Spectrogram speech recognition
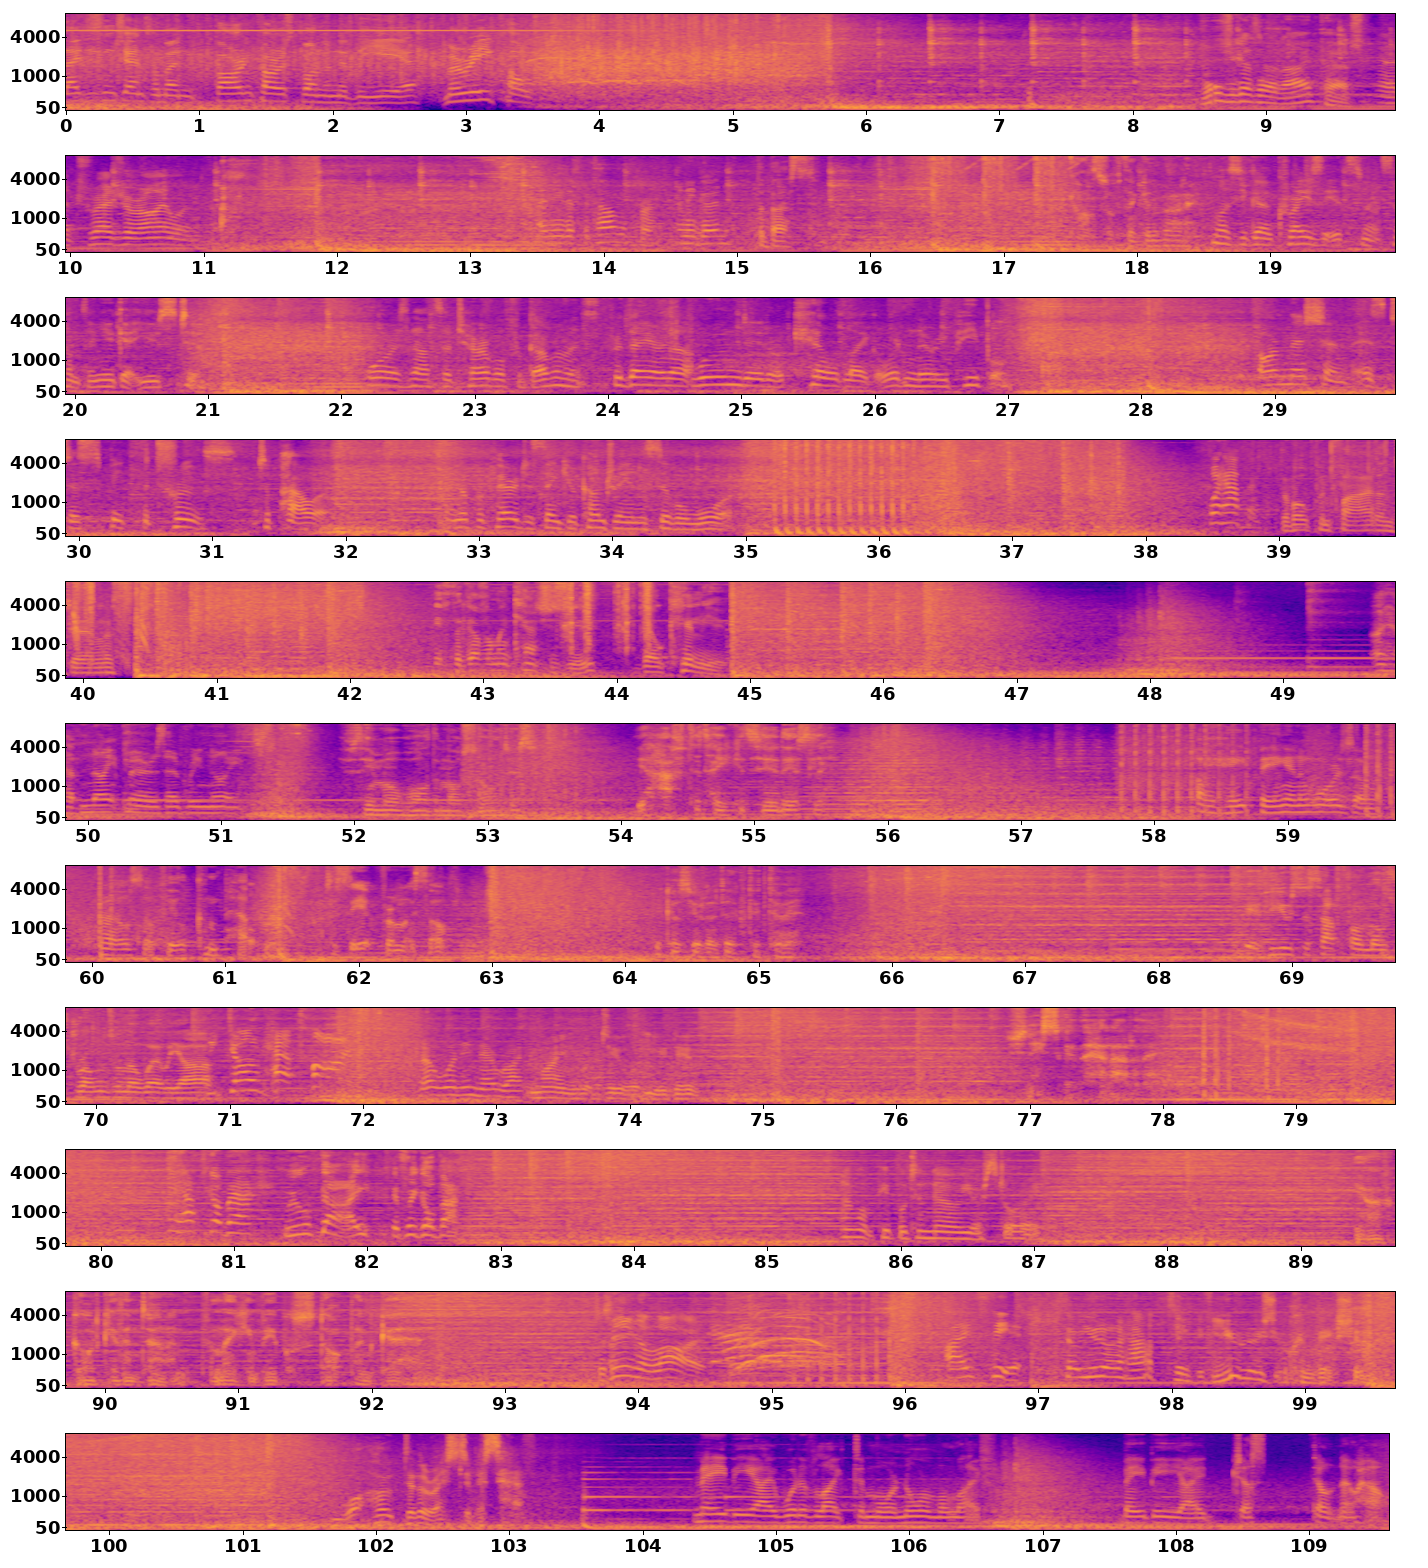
and gentlemen, Foreign Correspondent of the Year, Marie Colvin. Where'd you get that eye patch? Uh, At Treasure Island. I need a photographer. Any good? The best. Can't stop thinking about it. Unless you go crazy, it's not something you get used to. War is not so terrible for governments, for they are not wounded or killed like ordinary people. Our mission is to speak the truth to power. You're prepared to sink your country into civil war. What happened? They've opened fire on journalists. If the government catches you, they'll kill you. I have nightmares every night. You've seen more war than most soldiers. You have to take it seriously. I hate being in a war zone. But I also feel compelled to see it for myself. Because you're addicted to it. If you use the sat phone, those drones will know where we are. We don't have time! No one in their right mind would do what you do. She needs to get the hell out of there. We have to go back. We will die if we go back. I want people to know your story. You have a God-given talent for making people stop and care. Just being alive. I see it, so you don't have to. If you lose your conviction, what hope do the rest of us have? Maybe I would have liked a more normal life. Maybe I just don't know how.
